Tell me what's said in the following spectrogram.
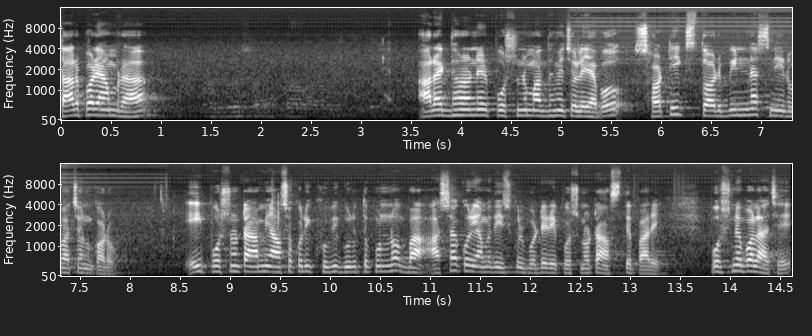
তারপরে আমরা আর এক ধরনের প্রশ্নের মাধ্যমে চলে যাব, সঠিক স্তরবিন্যাস নির্বাচন করো। এই প্রশ্নটা আমি আশা করি খুবই গুরুত্বপূর্ণ বা আশা করি আমাদের স্কুল বোর্ডের এই প্রশ্নটা আসতে পারে। প্রশ্নে বলা আছে,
